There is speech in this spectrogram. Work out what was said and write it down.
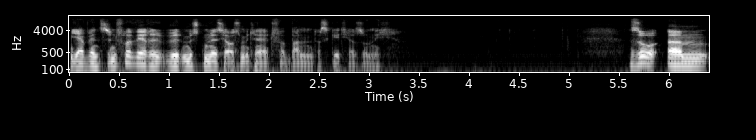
Ja, wenn es sinnvoll wäre, müssten wir es ja aus dem Internet verbannen. Das geht ja so nicht. So, ähm,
